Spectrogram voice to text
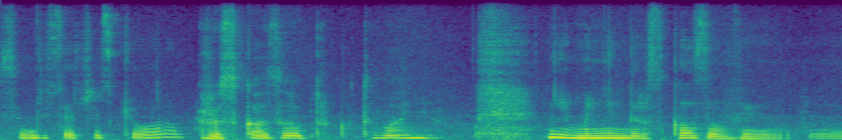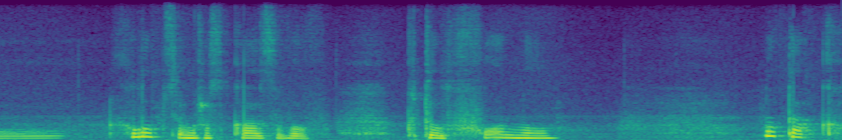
76 кілограм. Розказував про катування? Ні, мені не розказував він. Хлопцям розказував по телефону. Ну так,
